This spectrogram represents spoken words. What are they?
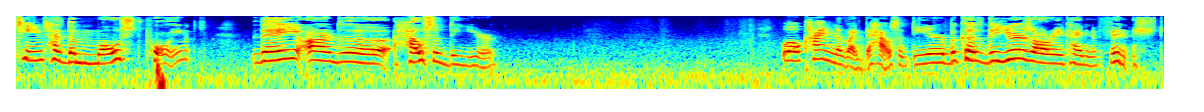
teams has the most points, they are the house of the year. Well, kind of like the house of the year because the year's already kind of finished.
